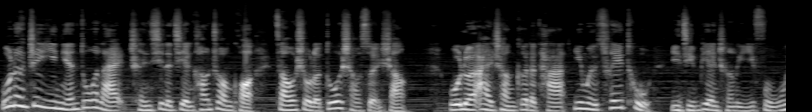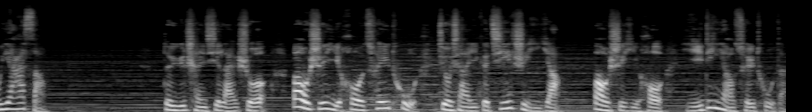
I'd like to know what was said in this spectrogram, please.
无论这一年多来晨曦的健康状况遭受了多少损伤，无论爱唱歌的他因为催吐已经变成了一副乌鸦嗓。对于晨曦来说，暴食以后催吐就像一个机制一样，暴食以后一定要催吐的。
